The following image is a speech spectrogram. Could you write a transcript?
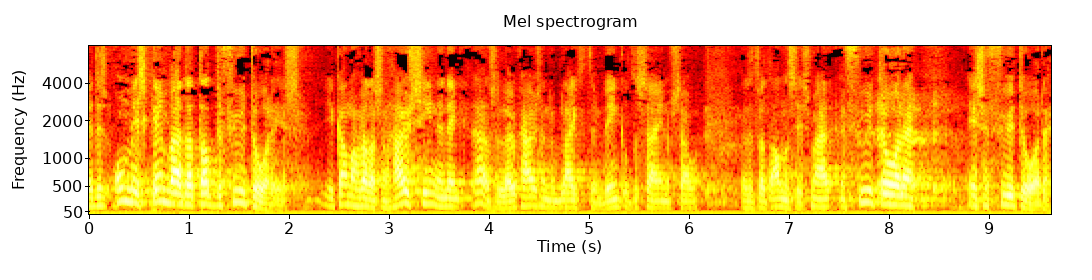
Het is onmiskenbaar dat dat de vuurtoren is. Je kan nog wel eens een huis zien en denken, nou, dat is een leuk huis en dan blijkt het een winkel te zijn of zo, dat het wat anders is. Maar een vuurtoren is een vuurtoren.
